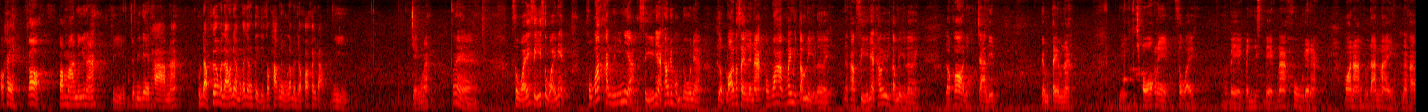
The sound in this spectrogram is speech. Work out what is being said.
โอเค ก็ ประมาณนี้นะสี่จะมี day time นะ คุณดับเครื่องไปแล้วเนี่ยมันก็ยังติดอยู่สักพักหนึ่งแล้วมันจะค่อยๆดับนี่ เจ๋งไหมแหมสวยสีสวยเนี่ย ผมว่าคันนี้เนี่ย สีเนี่ยเท่าที่ผมดูเนี่ยเกือบร้อยเปอร์เซ็นเลยนะ เพราะว่าไม่มีตำหนิเลยนะครับ สีเนี่ยถ้าไม่มีตำหนิเลย แล้วก็นี่จานดิสเต็มๆนะนี่โชคนี่สวยเบรกเป็นดิสเบรกหน้าคู่ด้วยนะหม้อน้ำอยู่ด้านในนะครับ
